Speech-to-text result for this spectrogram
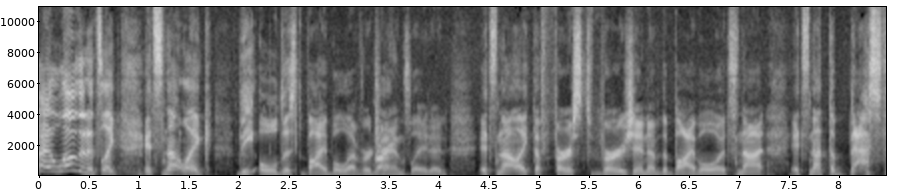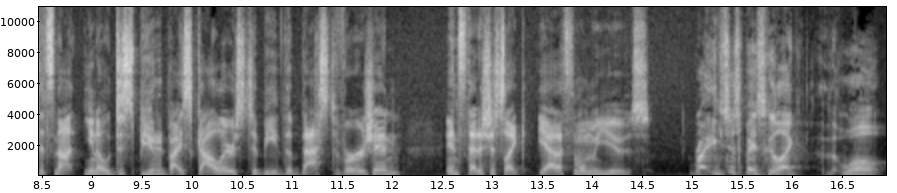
I love that it's like it's not like the oldest Bible ever Right. translated. It's not like the first version of the Bible. It's not it's not the best. It's not, you know, disputed by scholars to be the best version. Instead it's just like, yeah, that's the one we use. right. He's just basically like, well,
